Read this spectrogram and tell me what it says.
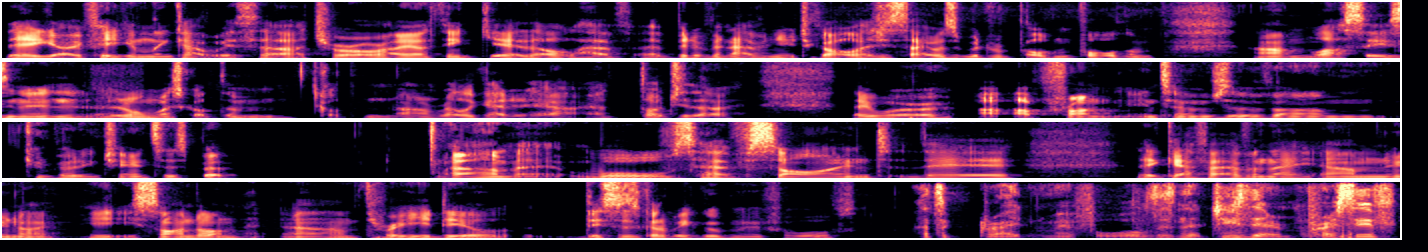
there you go. If he can link up with uh, I think yeah they'll have a bit of an avenue to goal. As you say, it was a bit of a problem for them um, last season, and it almost got them got them uh, relegated. How, how dodgy they they were up front in terms of um, converting chances, but. Um, Wolves have signed their their gaffer, haven't they? Um, Nuno, he, he signed on um, three year deal. This has got to be a good move for Wolves. That's a great move for Wolves, isn't it? Geez, they're impressive.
